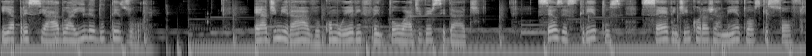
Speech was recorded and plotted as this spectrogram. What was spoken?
e apreciado A Ilha do Tesouro. É admirável como ele enfrentou a adversidade seus escritos servem de encorajamento aos que sofrem.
